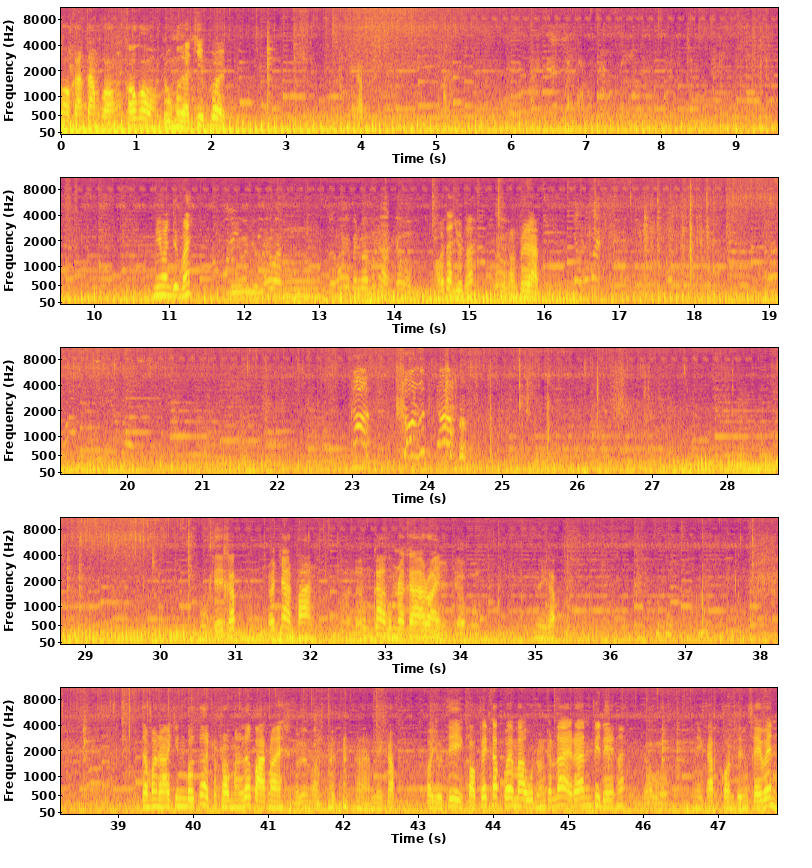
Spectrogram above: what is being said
ก็การทำของเขาก็ดูมืออาชีพด้วยนี่ครับมีวันหยุดไหมมีวันหยุดไหมวันแต่ว่าเป็นวันพฤหัสครับผมอ๋อจะหยุดนะวันพฤหัส โอเคครับรสชาติผ่าน อ่านะคุ้มค่าคุ้มราคาอร่อยครับผมนี่ครับ ธรรมดากินเบอร์เกอร์สดๆมันเลิกปากหน่อย มาได้ปะอ่า นี่ครับ ก็อยู่ที่เกาะเป็ดครับ ไว้มาอุดหนุนกันได้ร้านพี่เดชนะ ครับผม นี่ครับ ก่อนถึงเซเว่น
